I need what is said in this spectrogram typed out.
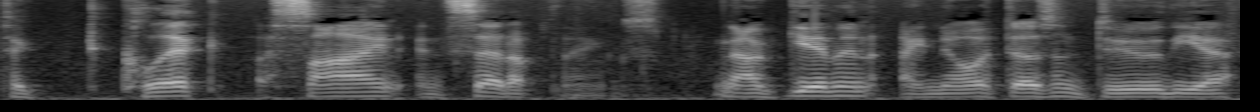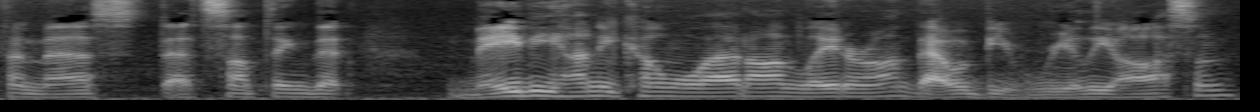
to click, assign, and set up things. Now, given I know it doesn't do the FMS, that's something that maybe Honeycomb will add on later on. That would be really awesome.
